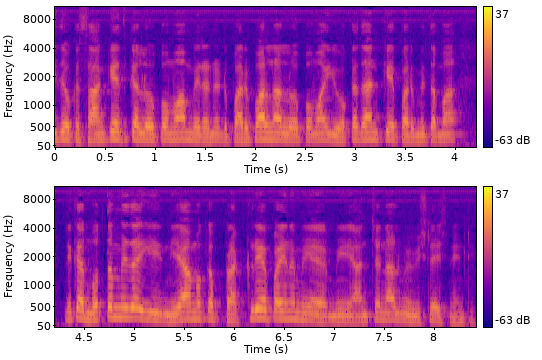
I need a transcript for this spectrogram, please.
ఇది ఒక సాంకేతిక లోపమా? మీరు అన్నట్టు పరిపాలనా లోపమా? ఈ ఒకదానికే పరిమితమా? లేక మొత్తం మీద ఈ నియామక ప్రక్రియ పైన మీ మీ అంచనాలు మీ విశ్లేషణ ఏంటి?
